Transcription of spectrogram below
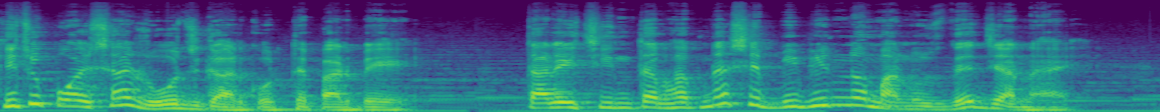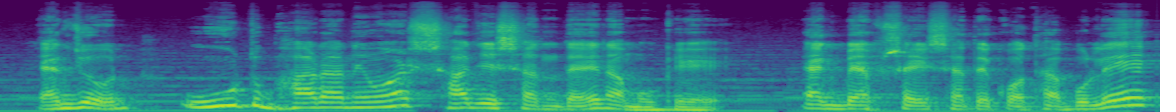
কিছু পয়সা রোজগার করতে পারবে। তার এই চিন্তাভাবনা সে বিভিন্ন মানুষদের জানায়। একজন উট ভাড়া নেওয়ার সাজেশন দেয় রামুকে। এক ব্যবসায়ীর সাথে কথা বলে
